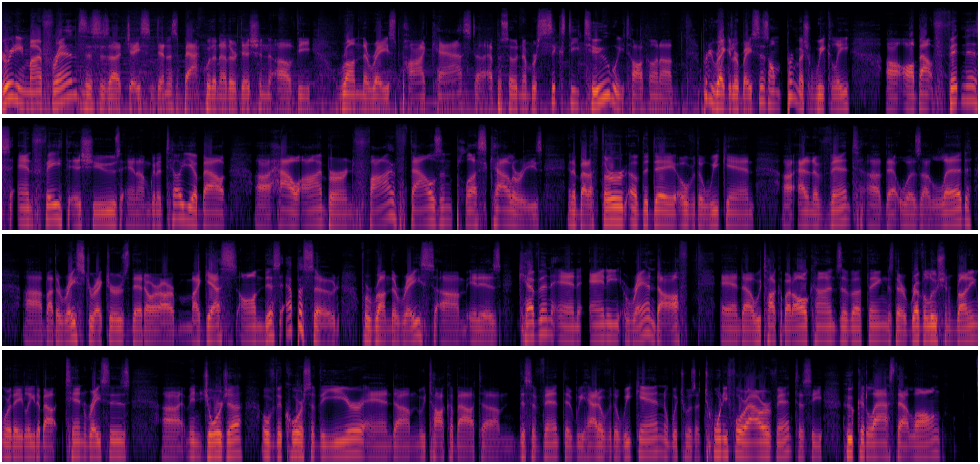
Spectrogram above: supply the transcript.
Greeting, my friends. This is uh, Jason Dennis back with another edition of the Run the Race podcast, uh, episode number 62. We talk on a pretty regular basis, on pretty much weekly, uh, about fitness and faith issues. And I'm going to tell you about uh, how I burned 5,000 plus calories in about a third of the day over the weekend uh, at an event uh, that was uh, led uh, by the race directors that are our, my guests on this episode for Run the Race. Um, it is Kevin and Annie Randolph. And we talk about all kinds of things. Their Revolution Running, where they lead about 10 races in Georgia over the course of the year year, and um, we talk about um, this event that we had over the weekend, which was a 24 hour event to see who could last that long.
